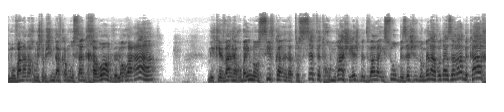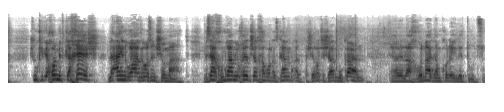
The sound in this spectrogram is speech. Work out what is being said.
ומובן למה אנחנו משתמשים דווקא במושג חרון ולא רעה, מכיוון שאנחנו באים להוסיף כאן את התוספת חומרה שיש בדבר האיסור בזה שזה דומה לעבודה זרה, בכך שהוא כביכול מתכחש לעין רואה ואוזן שומעת. וזה החומרה המיוחדת של חרון. אז גם השאלות ששאלנו כאן, לאחרונה גם כל אלה תורצו.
